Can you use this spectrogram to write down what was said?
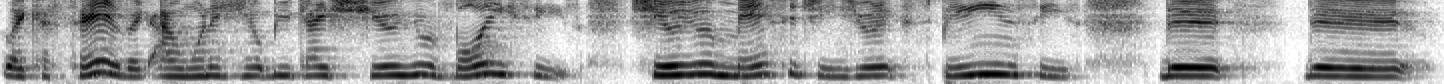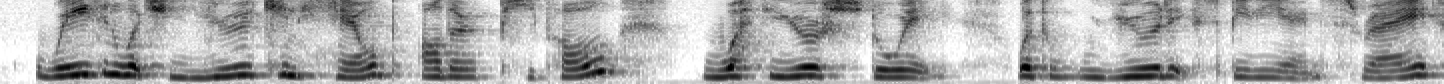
like I said, like I want to help you guys share your voices, share your messages, your experiences, the the ways in which you can help other people with your story, with your experience, right?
